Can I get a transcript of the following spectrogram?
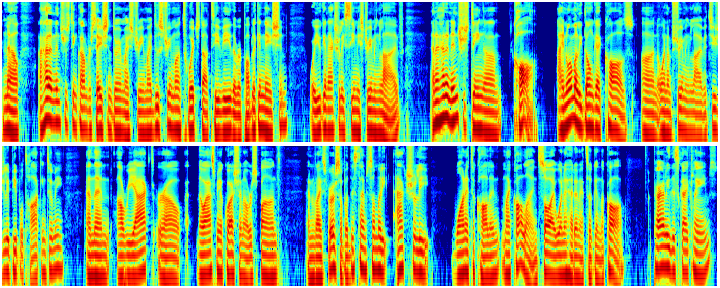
Now, I had an interesting conversation during my stream. I do stream on twitch.tv, the Republican Nation, where you can actually see me streaming live. And I had an interesting um, call. I normally don't get calls on when I'm streaming live. It's usually people talking to me, and then I'll react or I'll they'll ask me a question, I'll respond, and vice versa. But this time, somebody actually wanted to call in my call line, so I went ahead and I took in the call. Apparently, this guy claims,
